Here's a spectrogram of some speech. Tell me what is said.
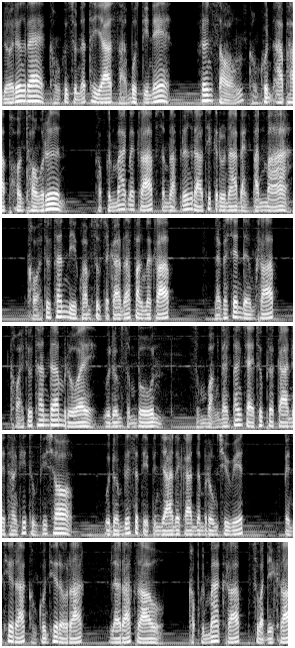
โดยเรื่องแรกของคุณสุนัทยาสาบุตติเนตรเรื่องสองของคุณอาภาพรทองเรื่น ขอบคุณมากนะครับสำหรับเรื่องราวที่กรุณาแบ่งปันมา ขอให้ทุกท่านมีความสุขจากการรับฟังนะครับ แล้วก็เช่นเดิมครับ ขอให้ทุกท่านร่ำรวย อุดมสมบูรณ์ สมหวังดังตั้งใจทุกประการในทางที่ถูกที่ชอบ อุดมด้วยสติปัญญาในการดำรงชีวิต เป็นที่รักของคนที่เรารัก และรักเรา ขอบคุณมากครับ สวัสดีครับ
